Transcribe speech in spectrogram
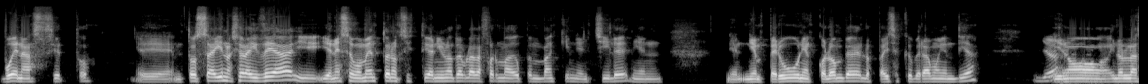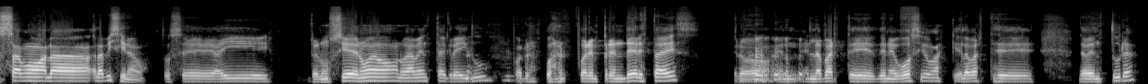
buenas, ¿cierto? Entonces ahí nació la idea y, en ese momento no existía ni una otra plataforma de Open Banking ni en Chile, ni en, ni en Perú, ni en Colombia, en los países que operamos hoy en día. Y, no, y, nos lanzamos a la, a la, piscina. Entonces ahí renuncié de nuevo, nuevamente a Creditud por, por, emprender esta vez, pero en, en, la parte de negocio más que la parte de, aventura.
